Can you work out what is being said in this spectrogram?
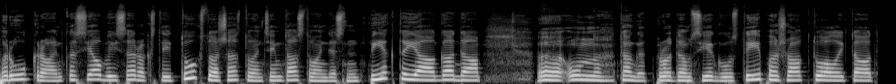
par Ukrainu, kas jau bija sarakstīta 1885. gadā, un tagad, protams, iegūst īpašu aktualitāti,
